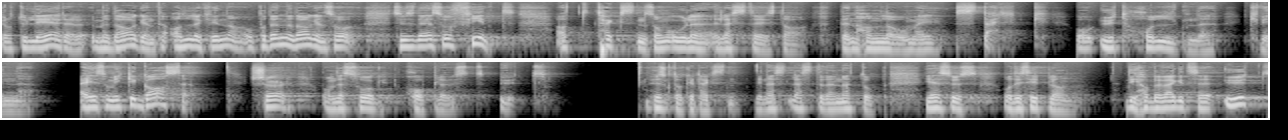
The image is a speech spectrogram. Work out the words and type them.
Gratulerer med dagen til alle kvinner. Og på denne dagen så syns jeg det er så fint at teksten som Ole leste i stad, den handler om ei sterk og utholdende kvinne. Ei som ikke ga seg sjøl om det så håpløst ut. Husk dere teksten. Vi leste den nettopp. Jesus og disiplene de har beveget seg ut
